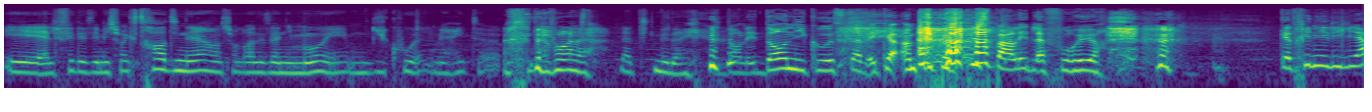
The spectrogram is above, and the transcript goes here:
Et elle fait des émissions extraordinaires hein, sur le droit des animaux et du coup elle mérite euh, d'avoir la, la petite médaille. Dans les dents, Nikos, avec un petit peu plus parler de la fourrure. Catherine et Liliane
